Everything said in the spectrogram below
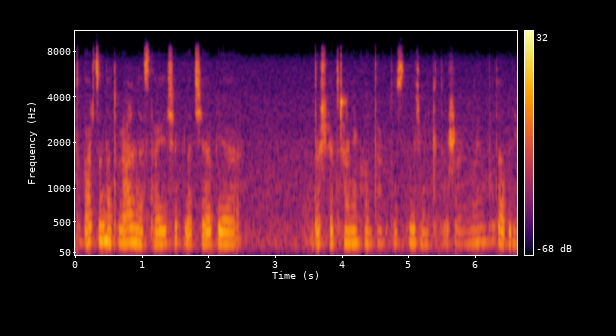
to bardzo naturalne staje się dla Ciebie doświadczanie kontaktu z ludźmi, którzy mają podobnie.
